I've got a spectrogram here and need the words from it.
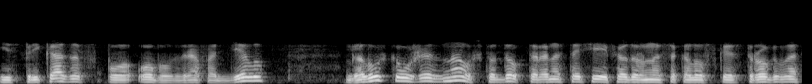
Из приказов по облздравотделу Галушка уже знал, что доктор Анастасия Федоровна Соколовская-Строгова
